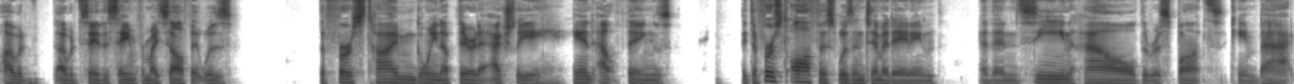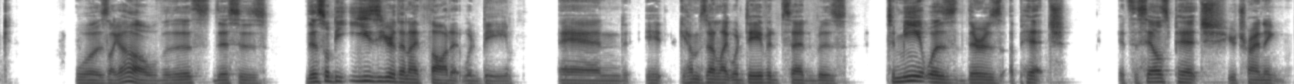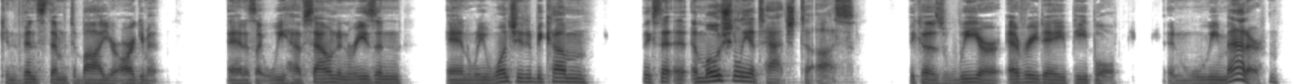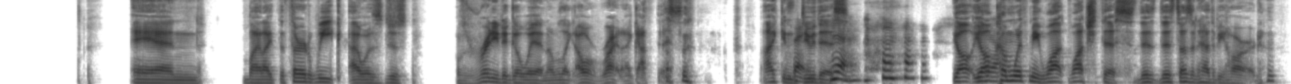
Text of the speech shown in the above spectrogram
I would i would say the same for myself. It was the first time going up there to actually hand out things. Like the first office was intimidating and then seeing how the response came back was like oh this this is this will be easier than i thought it would be. And it comes down like what david said was to me it was there's a pitch. It's a sales pitch. You're trying to convince them to buy your argument. And it's like we have sound and reason and we want you to become extent emotionally attached to us because we are everyday people and we matter. And by like the third week, I was just I was ready to go in. I was like, all right, I got this. I can Same. do this. Yeah. y'all y'all yeah. come with me. Watch watch this. This this doesn't have to be hard.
